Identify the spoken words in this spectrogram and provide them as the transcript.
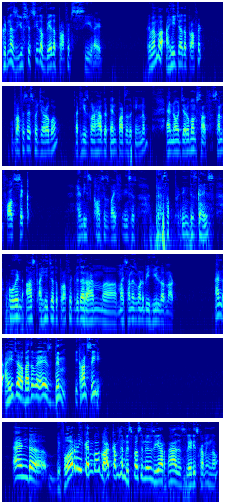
goodness, you should see the way the prophets see, right? Remember Ahijah the prophet who prophesies for Jeroboam that he's going to have the ten parts of the kingdom. And now Jeroboam's son falls sick. And he calls his wife and he says, dress up in disguise, go and ask Ahijah the prophet whether I'm, uh, my son is going to be healed or not. And Ahijah, by the way, is dim. He can't see. And uh, before he can go, God comes and whispers in his ear, ah, this lady's coming now.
